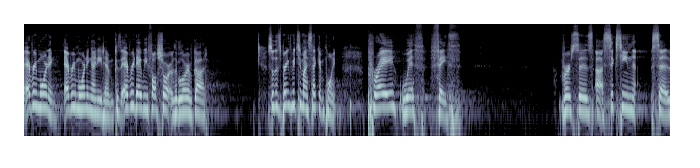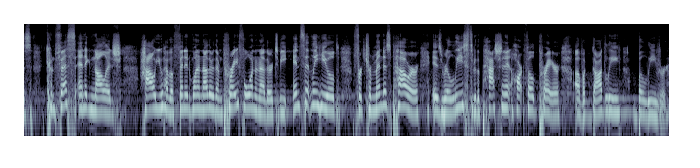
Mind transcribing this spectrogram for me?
Every morning, every morning I need him because every day we fall short of the glory of God. So this brings me to my second point. Pray with faith. Verses uh, 16 says, Confess and acknowledge how you have offended one another, then pray for one another to be instantly healed, for tremendous power is released through the passionate, heartfelt prayer of a godly believer.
